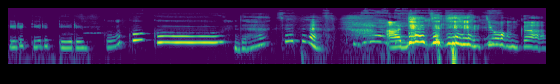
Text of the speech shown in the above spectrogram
Тірі-тірі-тірі. Ку-ку-ку. Де це де? А де це ти, Артемка?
